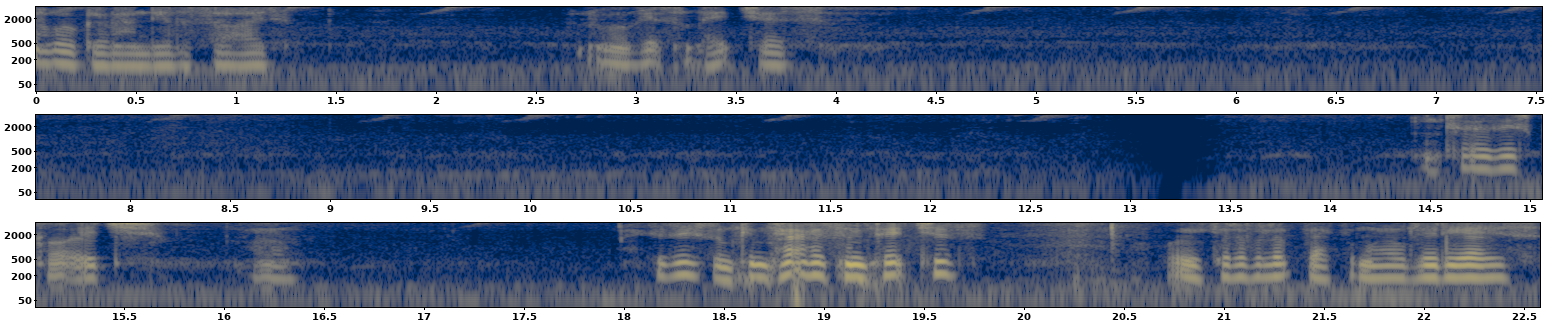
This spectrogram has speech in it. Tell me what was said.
I will go around the other side. And we'll get some pictures. So this cottage, well, I could do some comparison pictures, or you could have a look back at my old videos.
